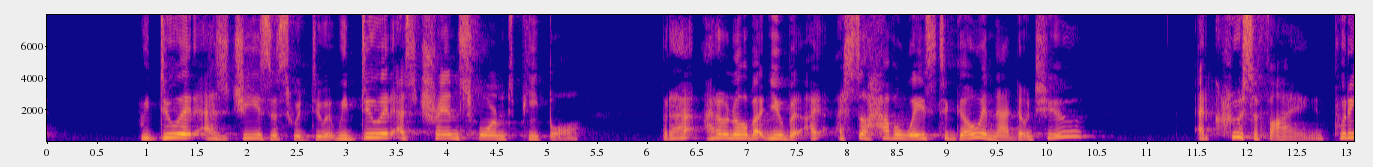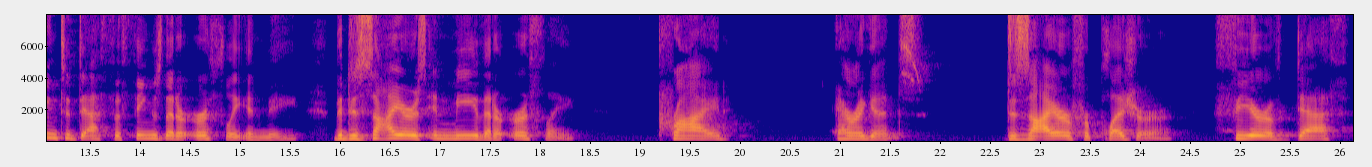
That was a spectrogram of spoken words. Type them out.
We do it as Jesus would do it. We do it as transformed people. But I, I don't know about you, but I, I still have a ways to go in that, don't you? At crucifying and putting to death the things that are earthly in me, the desires in me that are earthly, pride, arrogance, desire for pleasure, fear of death,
